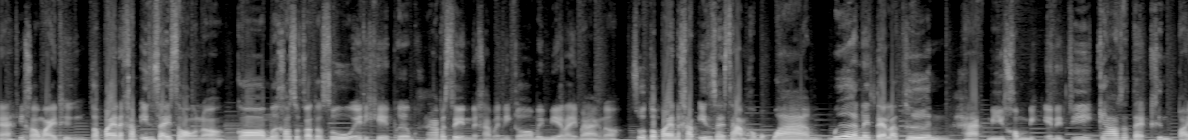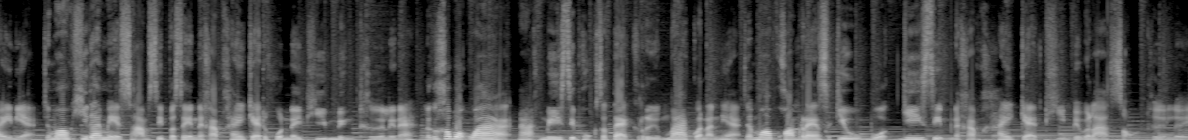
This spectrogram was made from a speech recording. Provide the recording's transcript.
นะที่เขาหมายถึงต่อไปนะครับอินไซต์2เนาะก็เมื่อเข้าสู่การต่อสู้ ATK เพิ่ม 5%นะครับอันนี้ก็ไม่มีอะไรมากเนาะส่วนต่อไปนะครับอินไซต์3เขาบอกว่าเมื่อในแต่ละเทิร์นหากมีีคอมิกเอเนจี9สแต็กขึ้นไปเนี่ย จะมอบคีย์ดาเมจ30%นะครับให้แก่ทุกคนในทีม 1 เทิร์นเลยนะ แล้วก็เขาบอกว่าหากมี 16 สแต็กหรือมากกว่านั้นเนี่ย จะมอบความแรงสกิลบวก 20 นะครับ ให้แก่ทีมเป็นเวลา 2 เทิร์นเลย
